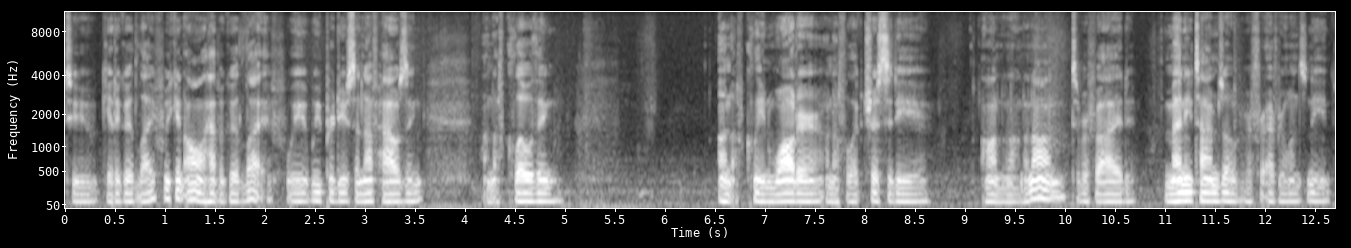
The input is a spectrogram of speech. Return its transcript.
to get a good life. We can all have a good life. We, we produce enough housing, enough clothing, enough clean water, enough electricity, on and on and on to provide many times over for everyone's needs.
